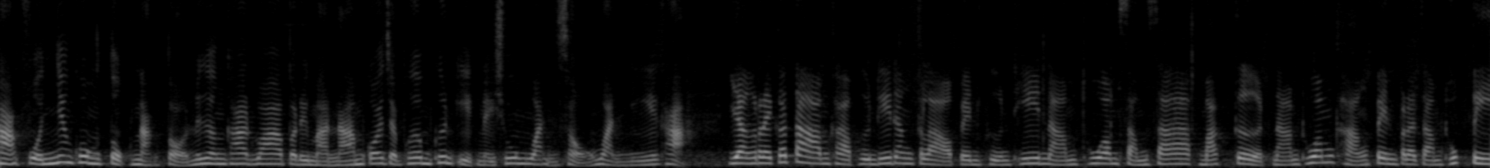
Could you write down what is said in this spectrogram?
หากฝนยังคงตกหนักต่อเนื่องคาดว่าปริมาณน้ำก็จะเพิ่มขึ้นอีกในช่วงวัน 2 วันนี้ค่ะ อย่างไรก็ตามค่ะพื้นที่ดังกล่าวเป็นพื้นที่น้ำท่วมซ้ำซากมักเกิดน้ำท่วมขังเป็นประจำทุกปี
